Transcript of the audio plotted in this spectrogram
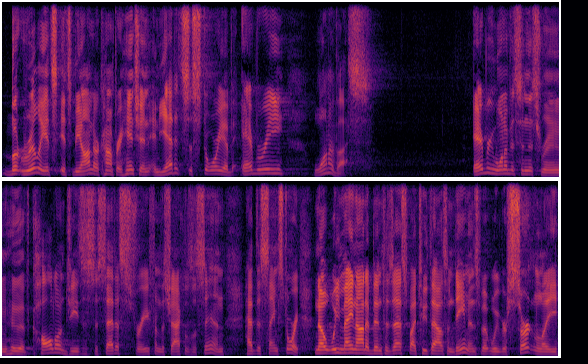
but really, it's, it's beyond our comprehension, and yet it's the story of every one of us. Every one of us in this room who have called on Jesus to set us free from the shackles of sin had the same story. No, we may not have been possessed by 2,000 demons, but we were certainly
